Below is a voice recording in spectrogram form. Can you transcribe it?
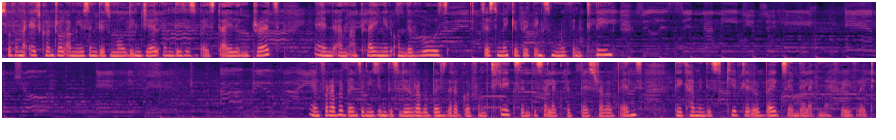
So for my edge control i'm using this molding gel and this is by Stylin Dreds. And i'm applying it on the roots just to make everything smooth and clean. And for rubber bands i'm using these little rubber bands that i got from Clicks and these are like the best rubber bands. They come in these cute little bags and they're like my favorite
